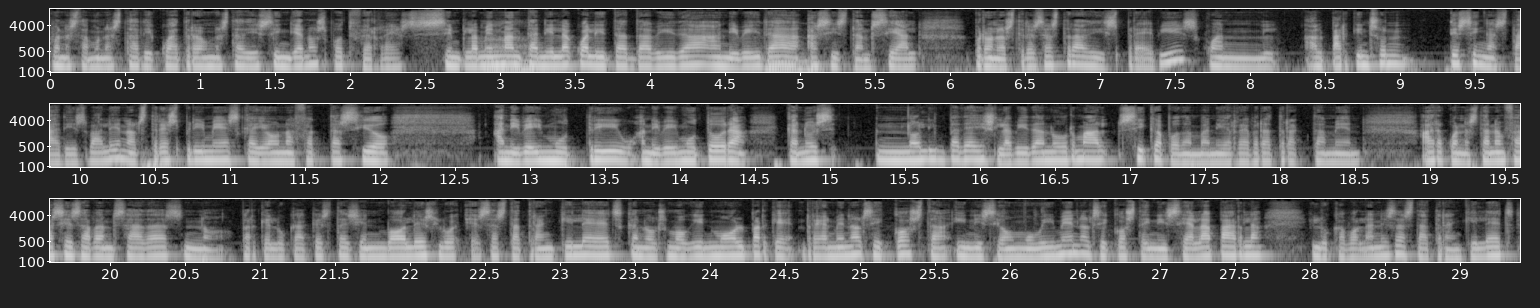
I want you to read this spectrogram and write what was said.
Quan està en un estadi 4 o un estadi 5 ja no es pot fer res. Simplement Ah. mantenir la qualitat de vida a nivell d'assistencial. Però en els tres estadis previs, quan el Parkinson té cinc estadis, vale? en els tres primers que hi ha una afectació a nivell motriu, a nivell motora, que no és no li impedeix la vida normal, sí que poden venir a rebre tractament. Ara, quan estan en fases avançades, no, perquè el que aquesta gent vol és, és estar tranquil·lets, que no els moguin molt, perquè realment els hi costa iniciar un moviment, els hi costa iniciar la parla, i el que volen és estar tranquil·lets.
